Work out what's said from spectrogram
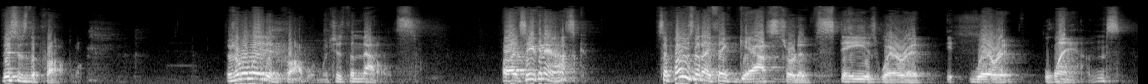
this is the problem. There's a related problem, which is the metals. All right, so you can ask, suppose that I think gas sort of stays where it, it where it lands.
